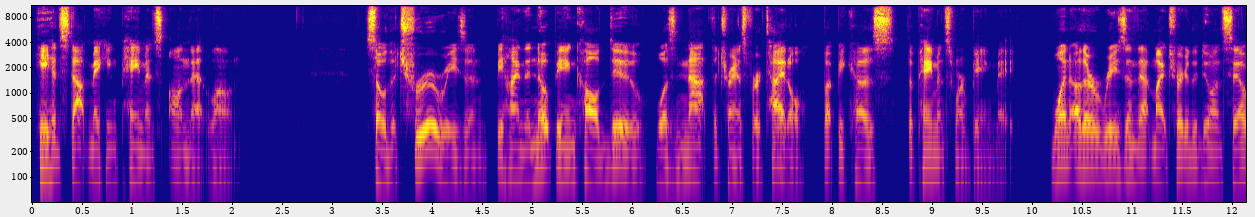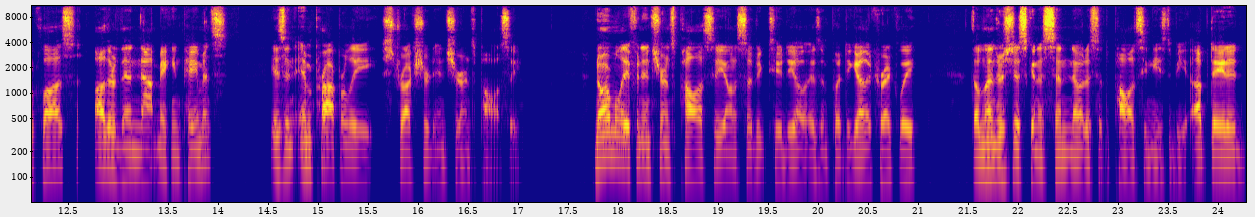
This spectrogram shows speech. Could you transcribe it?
he had stopped making payments on that loan. So the true reason behind the note being called due was not the transfer title, but because the payments weren't being made. One other reason that might trigger the due on sale clause, other than not making payments, is an improperly structured insurance policy. Normally, if an insurance policy on a subject to deal isn't put together correctly, the lender's just going to send notice that the policy needs to be updated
